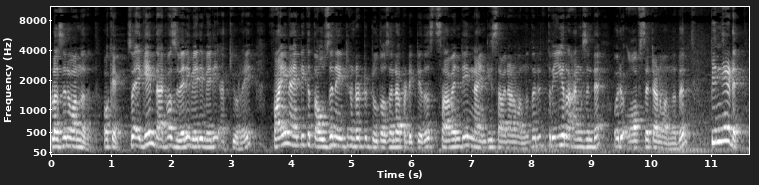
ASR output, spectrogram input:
പ്ലസിന് വന്നത്. Okay so again that was very very very accurate five നയന്റിക്ക് thousand eight hundred to two thousand predict ചെയ്തത്. സെവന്റീൻ നയന്റി സെവൻ ആണ് വന്നത്. ഒരു ത്രീ റാങ്ക്സിന്റെ ഒരു ഓഫ്സെറ്റ് ആണ് വന്നത്. പിന്നീട്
